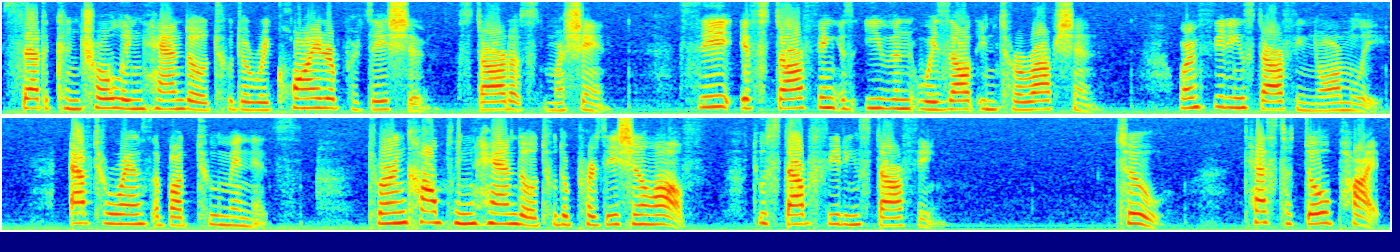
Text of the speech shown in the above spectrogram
Set the controlling handle to the required position start machine. See if stuffing is even without interruption. When feeding stuffing normally, after runs about 2 minutes, turn coupling handle to the position off to stop feeding stuffing. 2. Test dough pipe.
